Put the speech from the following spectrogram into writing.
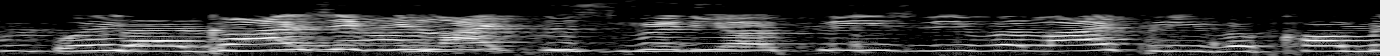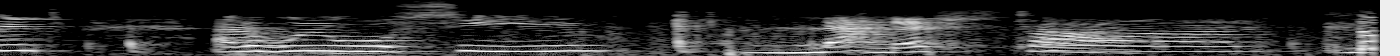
Was Wait, guys, if you like this video, please leave a like, leave a comment, and we will see you next time. Bye.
